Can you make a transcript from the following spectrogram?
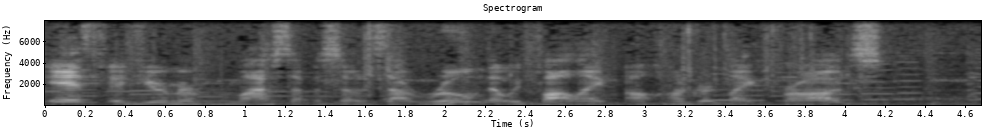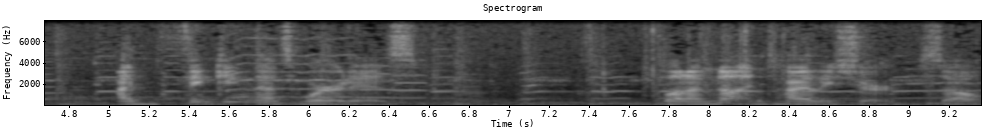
If, if you remember from last episode, it's that room that we fought like a hundred like frogs. I'm thinking that's where it is, but I'm not entirely sure. So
